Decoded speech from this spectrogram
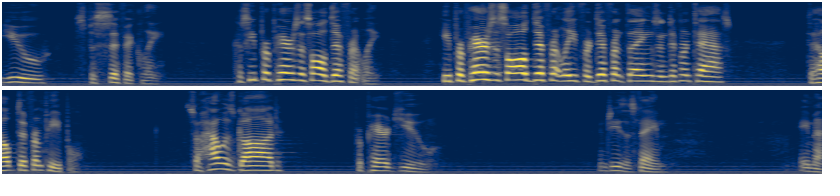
you specifically? Because He prepares us all differently. He prepares us all differently for different things and different tasks to help different people. So, how has God prepared you? In Jesus' name, amen.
